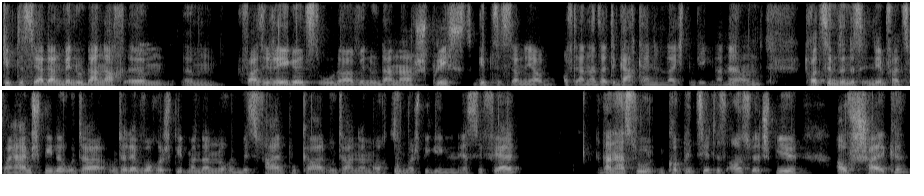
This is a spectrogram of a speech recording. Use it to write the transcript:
gibt es ja dann, wenn du danach ähm, ähm, quasi regelst oder wenn du danach sprichst, gibt es dann ja auf der anderen Seite gar keinen leichten Gegner. Ne? Und trotzdem sind es in dem Fall zwei Heimspiele. Unter, unter der Woche spielt man dann noch im Westfalen-Pokal, unter anderem auch zum Beispiel gegen den SC Verl. Dann hast du ein kompliziertes Auswärtsspiel auf Schalke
